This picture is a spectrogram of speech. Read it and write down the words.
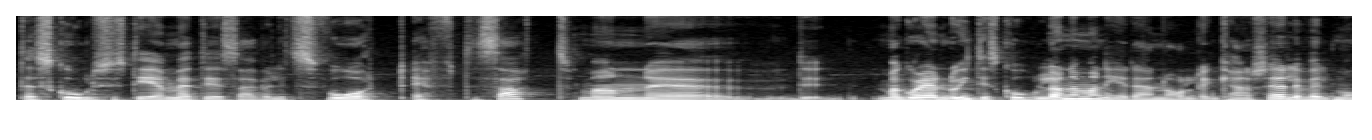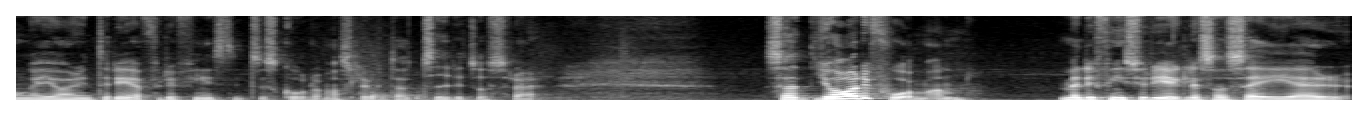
där skolsystemet är så här väldigt svårt eftersatt. Man, eh, det, man går ändå inte i skolan när man är i den åldern kanske. Eller väldigt många gör inte det för det finns inte skolor. Man slutar tidigt och sådär. Så att ja, det får man. Men det finns ju regler som säger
